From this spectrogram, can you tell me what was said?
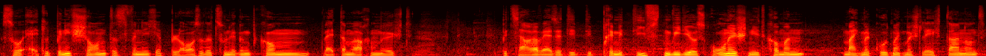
so eitel bin ich schon, dass wenn ich Applaus oder Zuneigung bekomme, weitermachen möchte. Ja bizarrerweise die, die primitivsten Videos ohne Schnitt kommen manchmal gut, manchmal schlecht an und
